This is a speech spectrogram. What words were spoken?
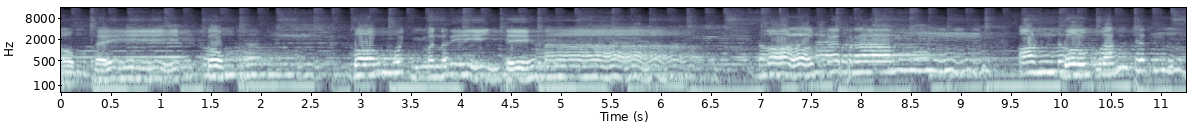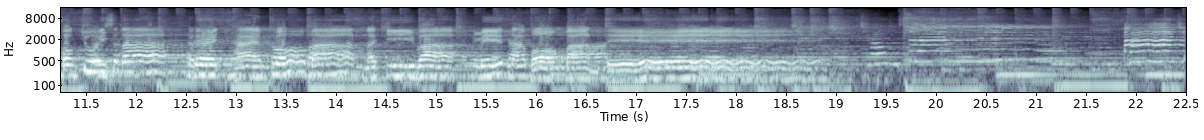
កុំភ័យកុំផឹងបងមុជមិនរីងទេណាដល់ខែប្រាំ អនដងខ្វាំងទឹកបងជួយស្ដារែកថែមក៏បានណាជីវ៉ាមេត្តាបងបានទេឈុំសិនបាច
